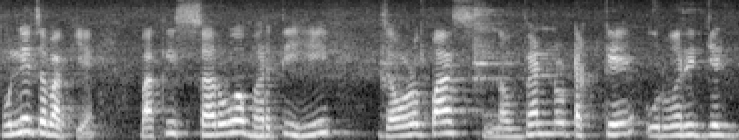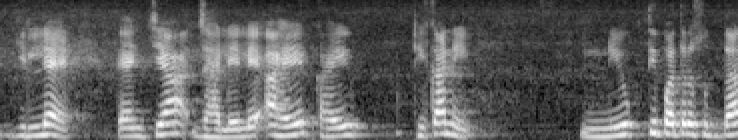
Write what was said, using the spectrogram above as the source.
पुणेचं बाकी आहे. बाकी सर्व भरती ही जवळपास नव्याण्णव टक्के उर्वरित जे जिल्हे आहे त्यांच्या झालेले आहे. काही ठिकाणी नियुक्तीपत्रसुद्धा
